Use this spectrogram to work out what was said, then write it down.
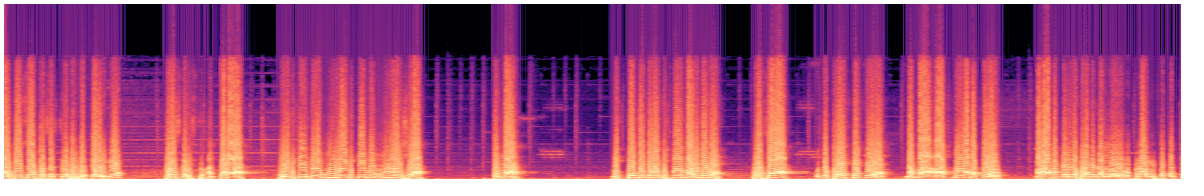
ರಾಜ್ಯೋತ್ಸವ ಪ್ರಶಸ್ತಿಯನ್ನು ಕೊಟ್ಟು ಅವರಿಗೆ ಪುರಸ್ಕರಿಸಿತು. ಅಂತಹ ವೇದಿಕೆ ಇದೆ ಈ ವೇದಿಕೆಯಲ್ಲಿ ಈ ವರ್ಷ ತನ್ನ ನಿತ್ಯ ಚಟುವಟಿಕೆಯನ್ನು ಅಲ್ಲದೆ ಹೊಸ ಒಂದು ಪ್ರಯತ್ನಕ್ಕೆ ನಮ್ಮ ಆತ್ಮೀಯ ಮತ್ತು ಮಹಾಮಂಡಳಿಯ ಬಳಗದಲ್ಲಿ ಒಬ್ಬರಾಗಿರ್ತಕ್ಕಂಥ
